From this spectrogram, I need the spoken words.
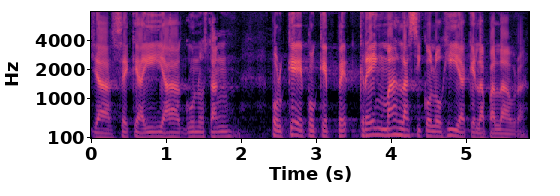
Ya sé que ahí ya algunos están... ¿Por qué? Porque creen más la psicología que la palabra.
